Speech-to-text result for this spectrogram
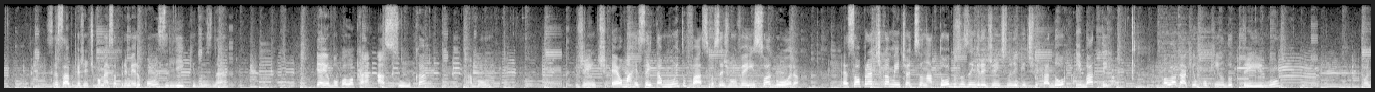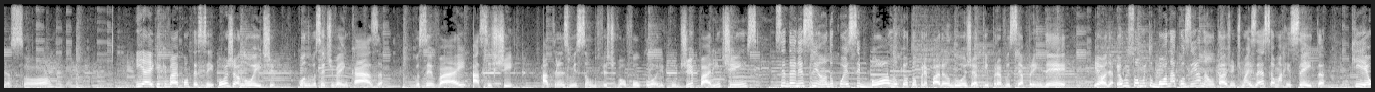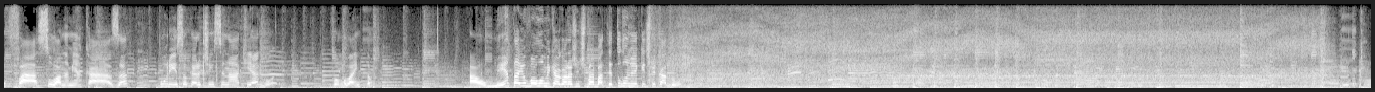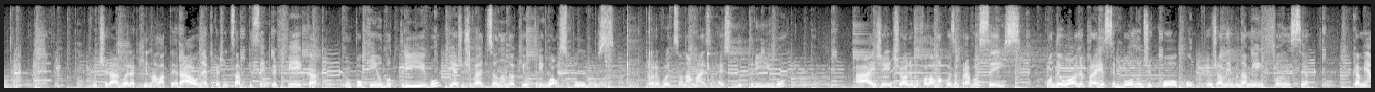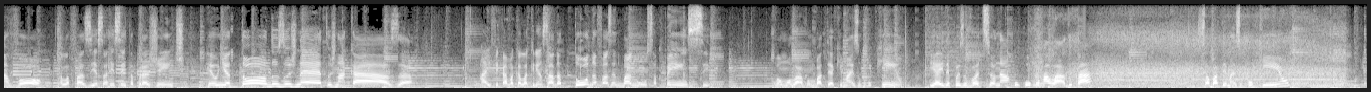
Você sabe que a gente começa primeiro com os líquidos, né? E aí eu vou colocar açúcar, tá bom? Gente, é uma receita muito fácil, vocês vão ver isso agora. É só praticamente adicionar todos os ingredientes no liquidificador e bater. Colocar aqui um pouquinho do trigo. Olha só. E aí, o que, que vai acontecer? Hoje à noite, quando você estiver em casa, você vai assistir a transmissão do Festival Folclórico de Parintins, se deliciando com esse bolo que eu tô preparando hoje aqui para você aprender. E olha, eu não sou muito boa na cozinha não, tá, gente? Mas essa é uma receita que eu faço lá na minha casa, por isso eu quero te ensinar aqui agora. Vamos lá então. Aumenta aí o volume que agora a gente vai bater tudo no liquidificador. Tirar agora aqui na lateral, né? Porque a gente sabe que sempre fica um pouquinho do trigo e a gente vai adicionando aqui o trigo aos poucos. Agora eu vou adicionar mais o resto do trigo. Ai, gente, olha, eu vou falar uma coisa pra vocês. Quando eu olho para esse bolo de coco, eu já lembro da minha infância. Porque a minha avó, ela fazia essa receita pra gente. Reunia todos os netos na casa. Aí ficava aquela criançada toda fazendo bagunça. Pense. Vamos lá, vamos bater aqui mais um pouquinho. E aí depois eu vou adicionar o coco ralado, tá? Só bater mais um pouquinho.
